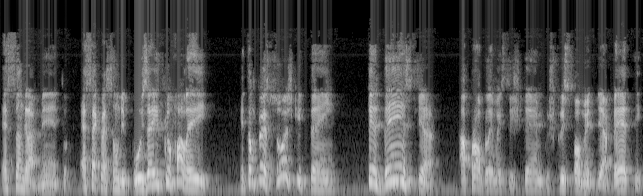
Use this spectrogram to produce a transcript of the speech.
é sangramento, é secreção de pus, é isso que eu falei. Então, pessoas que têm tendência a problemas sistêmicos, principalmente diabetes,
